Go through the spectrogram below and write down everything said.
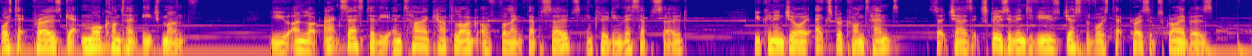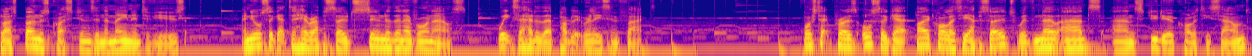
Voice Tech Pros get more content each month, you unlock access to the entire catalogue of full length episodes, including this episode. You can enjoy extra content, such as exclusive interviews just for Voice Tech Pro subscribers, plus bonus questions in the main interviews. And you also get to hear episodes sooner than everyone else, weeks ahead of their public release, in fact. Voice Tech Pros also get high quality episodes with no ads and studio quality sound,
